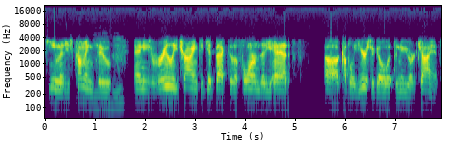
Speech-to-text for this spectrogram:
scheme that he's coming to mm-hmm. and he's really trying to get back to the form that he had uh, a couple of years ago with the New York Giants.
